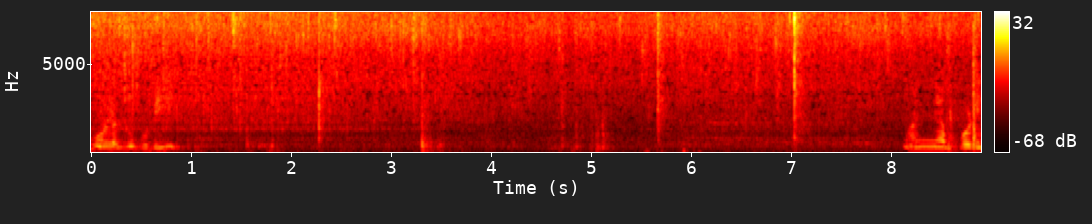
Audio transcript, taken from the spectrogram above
മുളക് പൊടി മഞ്ഞപ്പൊടി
